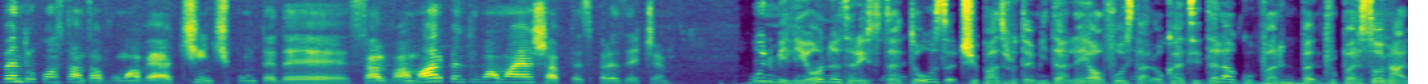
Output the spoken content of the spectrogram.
Pentru Constanța vom avea 5 puncte de salvamar, pentru Mamaia 17. 1.324.000 de lei au fost alocați de la guvern pentru personal.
